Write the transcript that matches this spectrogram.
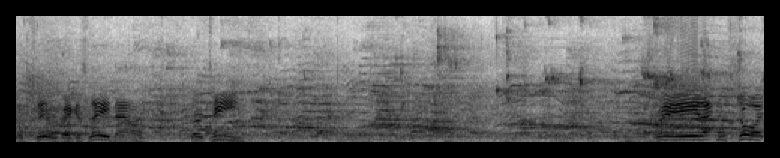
Good two. Biggest lead now, 13. Three, that one's short.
